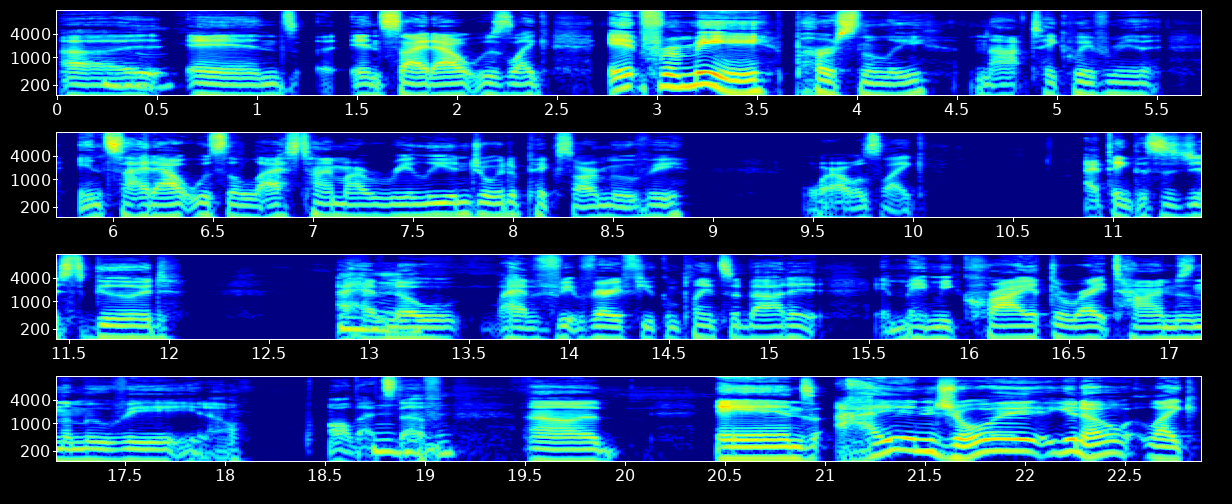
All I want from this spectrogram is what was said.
Uh, and Inside Out was like it for me personally. Not take away from me that Inside Out was the last time I really enjoyed a Pixar movie, where I was like, I think this is just good. I have no, I have very few complaints about it. It made me cry at the right times in the movie, you know, all that stuff. Uh, and I enjoy, you know, like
